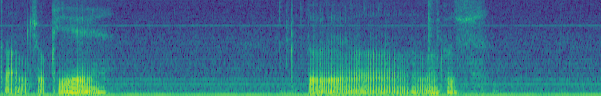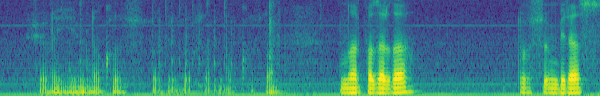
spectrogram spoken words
Tamam çok iyi. 9 Şöyle 29 999'dan Bunlar pazarda dursun biraz.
